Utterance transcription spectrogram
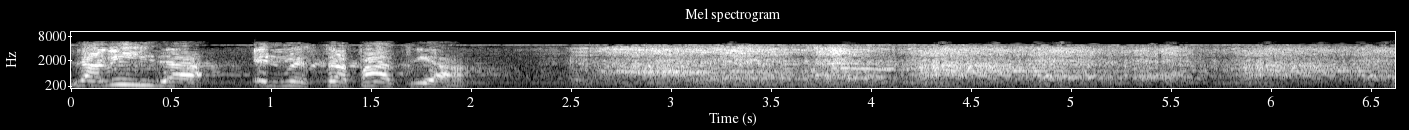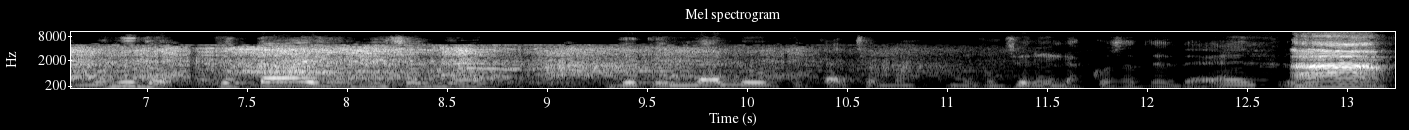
la vida en nuestra patria. ¿qué estáis diciendo de que el Lalo que cacha más cómo funcionan las cosas desde adentro. Ah,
